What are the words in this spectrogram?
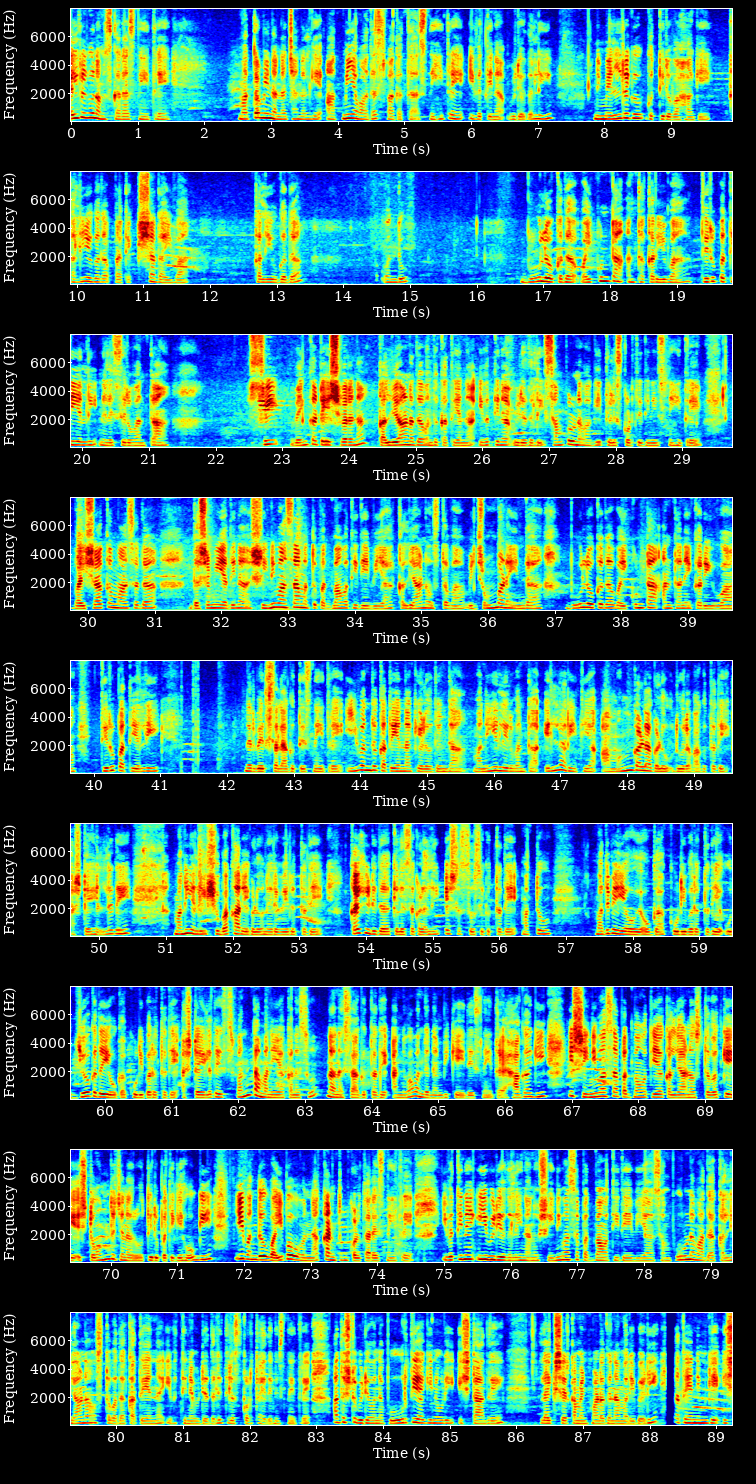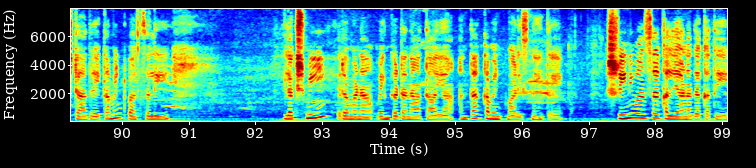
ಎಲ್ರಿಗೂ ನಮಸ್ಕಾರ ಸ್ನೇಹಿತರೆ. ಮತ್ತೊಮ್ಮೆ ನನ್ನ ಚಾನಲ್ಗೆ ಆತ್ಮೀಯವಾದ ಸ್ವಾಗತ. ಸ್ನೇಹಿತರೆ, ಇವತ್ತಿನ ವಿಡಿಯೋದಲ್ಲಿ ನಿಮ್ಮೆಲ್ಲರಿಗೂ ಗೊತ್ತಿರುವ ಹಾಗೆ ಕಲಿಯುಗದ ಪ್ರತ್ಯಕ್ಷ ದೈವ, ಕಲಿಯುಗದ ಒಂದು ಭೂಲೋಕದ ವೈಕುಂಠ ಅಂತ ಕರೆಯುವ ತಿರುಪತಿಯಲ್ಲಿ ನೆಲೆಸಿರುವಂಥ ಶ್ರೀ ವೆಂಕಟೇಶ್ವರನ ಕಲ್ಯಾಣದ ಒಂದು ಕಥೆಯನ್ನು ಇವತ್ತಿನ ವಿಡಿಯೋದಲ್ಲಿ ಸಂಪೂರ್ಣವಾಗಿ ತಿಳಿಸ್ಕೊಡ್ತಿದ್ದೀನಿ ಸ್ನೇಹಿತರೆ. ವೈಶಾಖ ಮಾಸದ ದಶಮಿಯ ದಿನ ಶ್ರೀನಿವಾಸ ಮತ್ತು ಪದ್ಮಾವತಿ ದೇವಿಯ ಕಲ್ಯಾಣೋತ್ಸವ ವಿಜೃಂಭಣೆಯಿಂದ ಭೂಲೋಕದ ವೈಕುಂಠ ಅಂತಲೇ ಕರೆಯುವ ತಿರುಪತಿಯಲ್ಲಿ ನೆರವೇರಿಸಲಾಗುತ್ತೆ ಸ್ನೇಹಿತರೆ, ಈ ಒಂದು ಕಥೆಯನ್ನು ಕೇಳೋದ್ರಿಂದ ಮನೆಯಲ್ಲಿರುವಂಥ ಎಲ್ಲ ರೀತಿಯ ಅಮಂಗಳಗಳು ದೂರವಾಗುತ್ತದೆ. ಅಷ್ಟೇ ಅಲ್ಲದೆ ಮನೆಯಲ್ಲಿ ಶುಭ ಕಾರ್ಯಗಳು ನೆರವೇರುತ್ತದೆ. ಕೈ ಹಿಡಿದ ಕೆಲಸಗಳಲ್ಲಿ ಯಶಸ್ಸು ಸಿಗುತ್ತದೆ ಮತ್ತು ಮದುವೆಯ ಯೋಗ ಕೂಡಿ ಬರುತ್ತದೆ, ಉದ್ಯೋಗದ ಯೋಗ ಕೂಡಿ ಬರುತ್ತದೆ. ಅಷ್ಟೇ ಇಲ್ಲದೆ ಸ್ವಂತ ಮನೆಯ ಕನಸು ನನಸಾಗುತ್ತದೆ ಅನ್ನುವ ಒಂದು ನಂಬಿಕೆ ಇದೆ ಸ್ನೇಹಿತರೆ. ಹಾಗಾಗಿ ಈ ಶ್ರೀನಿವಾಸ ಪದ್ಮಾವತಿಯ ಕಲ್ಯಾಣೋತ್ಸವಕ್ಕೆ ಎಷ್ಟೊಂದು ಜನರು ತಿರುಪತಿಗೆ ಹೋಗಿ ಈ ಒಂದು ವೈಭವವನ್ನು ಕಣ್ತುಂಬಿಕೊಳ್ತಾರೆ ಸ್ನೇಹಿತರೆ. ಇವತ್ತಿನ ಈ ವಿಡಿಯೋದಲ್ಲಿ ನಾನು ಶ್ರೀನಿವಾಸ ಪದ್ಮಾವತಿ ದೇವಿಯ ಸಂಪೂರ್ಣವಾದ ಕಲ್ಯಾಣೋತ್ಸವದ ಕಥೆಯನ್ನು ಇವತ್ತಿನ ವಿಡಿಯೋದಲ್ಲಿ ತಿಳಿಸ್ಕೊಡ್ತಾ ಇದ್ದೀನಿ ಸ್ನೇಹಿತರೆ. ಆದಷ್ಟು ವಿಡಿಯೋವನ್ನು ಪೂರ್ತಿಯಾಗಿ ನೋಡಿ. ಇಷ್ಟ ಆದರೆ ಲೈಕ್, ಶೇರ್, ಕಮೆಂಟ್ ಮಾಡೋದನ್ನು ಮರಿಬೇಡಿ. ಕತೆ ನಿಮಗೆ ಇಷ್ಟ ಆದರೆ ಕಮೆಂಟ್ ಬಾಕ್ಸಲ್ಲಿ ಲಕ್ಷ್ಮೀ ರಮಣ ವೆಂಕಟನಾಥಾಯ ಅಂತ ಕಮೆಂಟ್ ಮಾಡಿ ಸ್ನೇಹಿತರೆ. ಶ್ರೀನಿವಾಸ ಕಲ್ಯಾಣದ ಕತೆ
